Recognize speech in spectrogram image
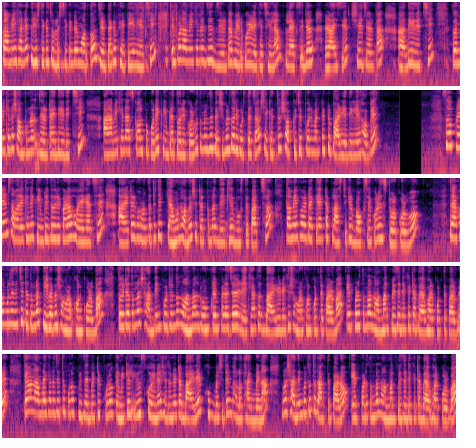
তো আমি এখানে 30 থেকে চল্লিশ সেকেন্ডের মতো জেলটাকে ফেটিয়ে নিয়েছি। এরপর আমি এখানে যে জেলটা বের করে রেখেছিলাম ফ্ল্যাক্সিডার রাইসের, সেই জেলটা দিয়ে দিচ্ছি। তো আমি এখানে সম্পূর্ণ জেলটাই দিয়ে দিচ্ছি। আর আমি এখানে আজকে অল্প করে ক্রিমটা তৈরি করব। তোমরা যদি বেশি করে তৈরি করতে চাও, সেক্ষেত্রে সব কিছুর পরিমাণটা একটু বাড়িয়ে দিলেই হবে। সো ফ্রেন্ডস আমার এখানে ক্রিমটি তৈরি করা হয়ে গেছে। আর এটার ঘনত্বটা ঠিক কেমন হবে সেটা তোমরা দেখে বুঝতে পারছ। তো আমি এখন এটাকে একটা প্লাস্টিকের বক্সে করে স্টোর করব। তো এখন বলে দিচ্ছি এটা তোমরা কীভাবে সংরক্ষণ করবা? তো এটা তোমরা সাত দিন পর্যন্ত নর্মাল রুম টেম্পারেচারে রেখে, অর্থাৎ বাইরে রেখে সংরক্ষণ করতে পারবা। এরপরে তোমরা নর্মাল ফ্রিজে রেখে এটা ব্যবহার করতে পারবে। কারণ আমরা এখানে যেহেতু কোনো প্রিজারভেটিভ কোনো কেমিক্যাল ইউজ করি না, সেজন্য এটা বাইরে খুব বেশি দিন ভালো থাকবে না। তোমরা সাত দিন পর্যন্ত রাখতে পারো। এরপরে তোমরা নর্মাল ফ্রিজে রেখে এটা ব্যবহার করবা।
